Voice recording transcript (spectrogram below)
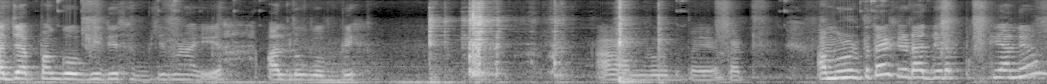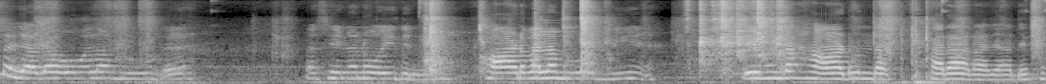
ਅੱਜ ਆਪਾਂ ਗੋਭੀ ਦੀ ਸਬਜ਼ੀ ਬਣਾਈ ਆ, ਆਲੂ ਗੋਭੀ। ਆ ਅਮਰੂਦ ਪਿਆ ਕੱਟ। ਅਮਰੂਦ ਪਤਾ ਕਿਹੜਾ, ਜਿਹੜਾ ਪੱਕਿਆ ਨਹੀਂ ਹੁੰਦਾ ਜ਼ਿਆਦਾ, ਉਹ ਵਾਲਾ ਅਮਰੂਦ ਹੈ। ਅਸੀਂ ਇਹਨਾਂ ਨੂੰ ਉਹੀ ਦਿੰਦੇ ਆ। ਹਾਰਡ ਵਾਲਾ ਅਮਰੂਦ ਨਹੀਂ ਹੈ। ਇਹ ਹੁੰਦਾ ਹਾਰਡ ਹੁੰਦਾ ਹਰਾ ਹਰਾ ਜਿਹਾ, ਦੇਖੋ।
